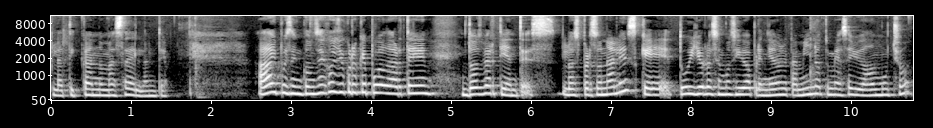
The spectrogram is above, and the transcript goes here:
platicando más adelante. Ay, pues en consejos yo creo que puedo darte dos vertientes. Los personales, que tú y yo los hemos ido aprendiendo en el camino, tú me has ayudado mucho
